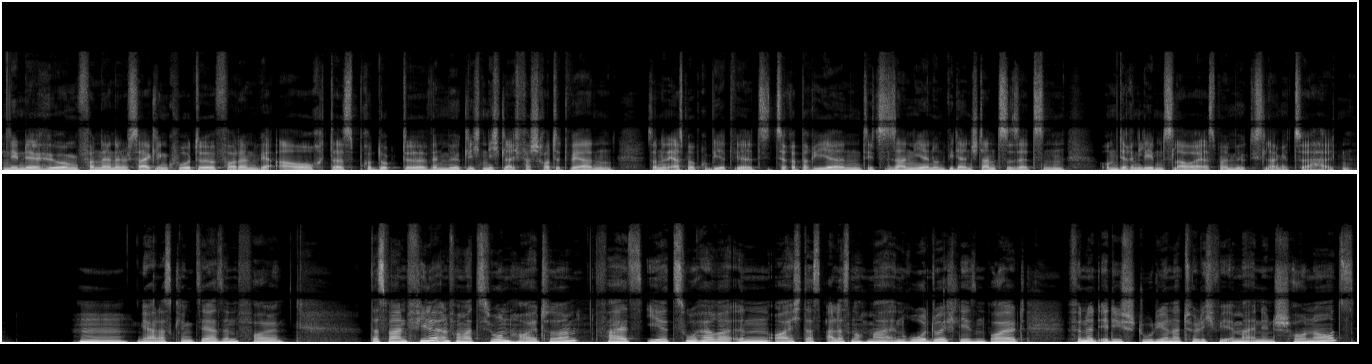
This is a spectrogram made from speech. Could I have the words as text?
neben der Erhöhung von einer Recyclingquote fordern wir auch, dass Produkte, wenn möglich, nicht gleich verschrottet werden, sondern erstmal probiert wird, sie zu reparieren, sie zu sanieren und wieder instand zu setzen, um deren Lebensdauer erstmal möglichst lange zu erhalten. Hm, ja, das klingt sehr sinnvoll. Das waren viele Informationen heute. Falls ihr ZuhörerInnen euch das alles nochmal in Ruhe durchlesen wollt, findet ihr die Studie natürlich wie immer in den Show Notes.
